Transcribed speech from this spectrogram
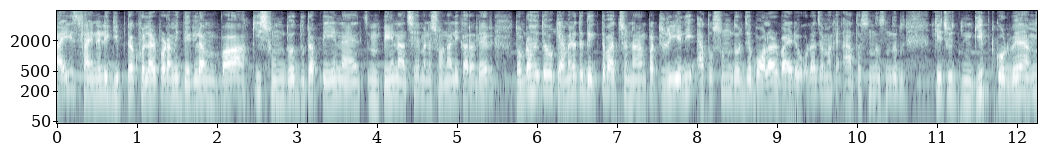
গাইস ফাইনালি গিফটটা খোলার পর আমি দেখলাম বা কি সুন্দর দুটো পেন পেন আছে মানে সোনালি কালারের। তোমরা হয়তো ক্যামেরাতে দেখতে পাচ্ছ না বাট রিয়েলি এত সুন্দর যে বলার বাইরে। ওরা যে আমাকে এত সুন্দর সুন্দর কিছু গিফট করবে, আমি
